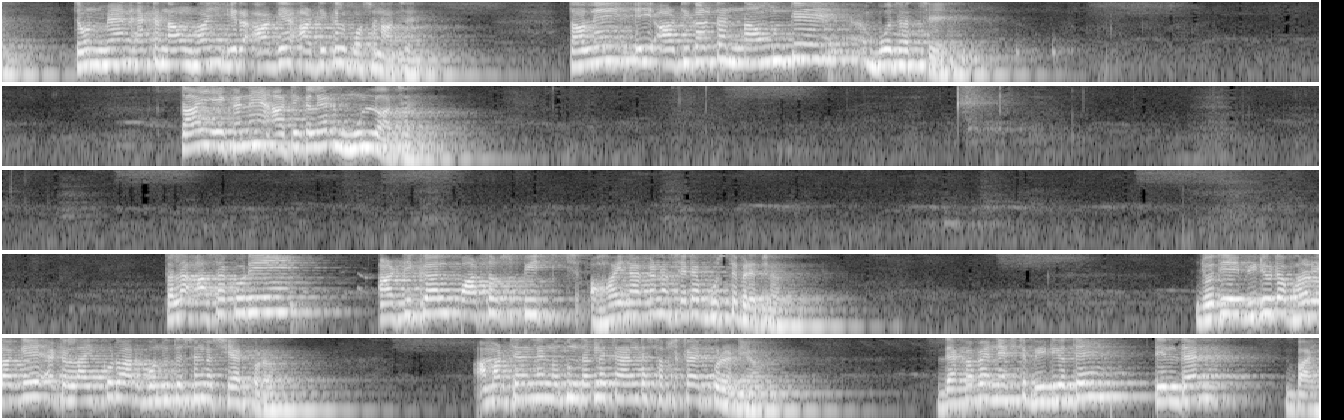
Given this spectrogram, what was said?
যেমন ম্যান একটা নাউন হয়, এর আগে আর্টিকেল বসানো আছে। তাহলে এই আর্টিকেলটা নাউনকে বোঝাচ্ছে। তাই এখানে আর্টিকেলের মূল্য আছে। তাহলে আশা করি আর্টিকেল পার্টস অফ স্পিচ হয় না কেন সেটা বুঝতে পেরেছ। যদি এই ভিডিওটা ভালো লাগে, একটা লাইক করো আর বন্ধুদের সঙ্গে শেয়ার করো। আমার চ্যানেলে নতুন থাকলে চ্যানেলটা সাবস্ক্রাইব করে নিও। দেখাবে নেক্সট ভিডিওতে টিল দেন বাই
